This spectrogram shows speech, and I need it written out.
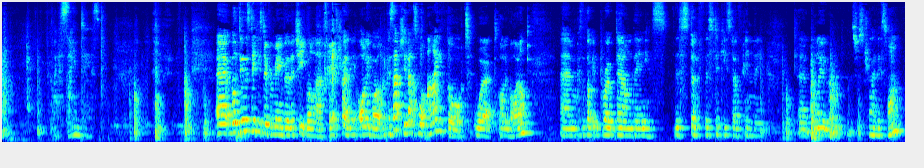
like a scientist. Uh, we'll do the sticky stuff remover, the cheap one last. Let's try the olive oil because actually that's what I thought worked olive oil because um, I thought it broke down the the stuff, the sticky stuff in the uh, glue. Let's just try this one,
